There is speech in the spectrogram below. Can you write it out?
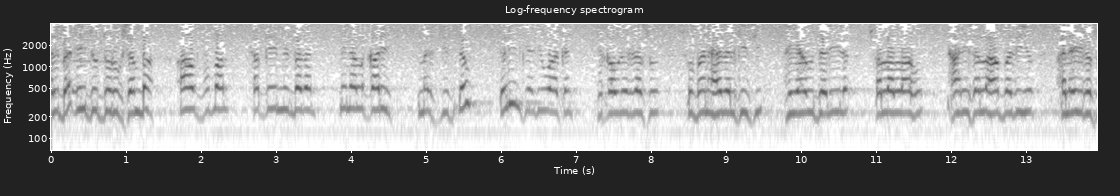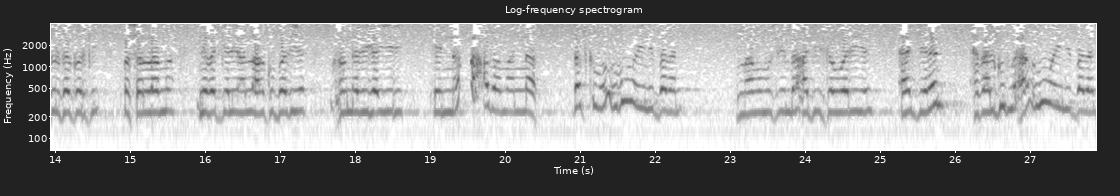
albaciidu durugsanba afdal ka qiimi badan min alqariib masjid dhow daliilkeedii waa kan biqowli rasuul. Subana hadalkiisii ayaa u daliila. Sala allahu naxariis allaha badiyo caleyhi rasuulka korkii wasalama nabadgelyo allaha ku badiye wuxuu nabiga yidhi ina acdama annaas. Dadkuwa ugu weyni badan imaamu muslim baa xadiidka wariyey ajiran abaalgud waxaa ugu weyni badan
